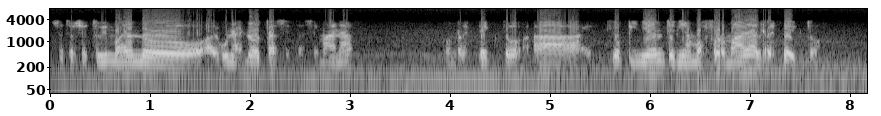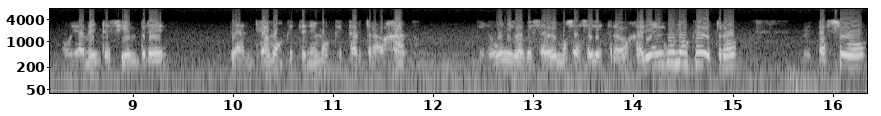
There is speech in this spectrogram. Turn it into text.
nosotros estuvimos dando algunas notas esta semana con respecto a qué opinión teníamos formada al respecto. Obviamente siempre planteamos que tenemos que estar trabajando, que lo único que sabemos hacer es trabajar. Y alguno que otro me pasó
